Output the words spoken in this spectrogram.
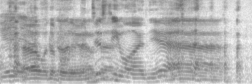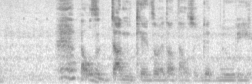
shit! Oh, with the forgot balloon? the Disney one. Yeah. Yeah. that was a dumb kid, so I thought that was a good movie.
